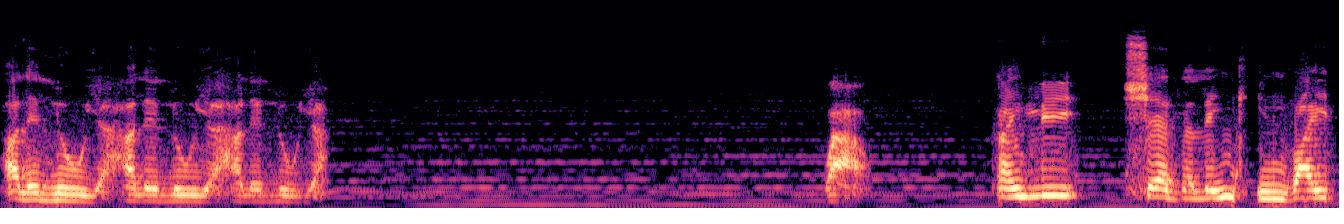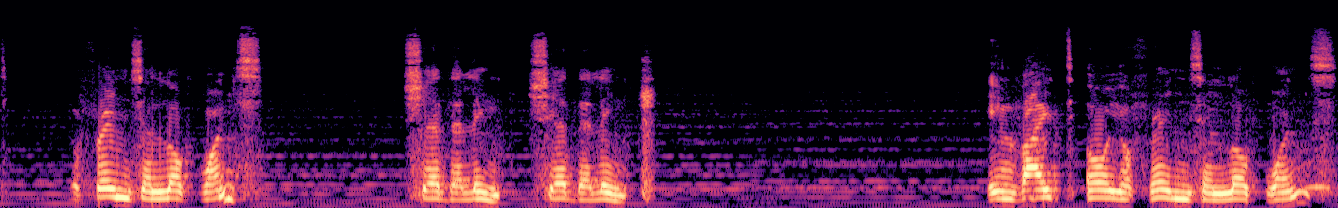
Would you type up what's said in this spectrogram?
Hallelujah, hallelujah, hallelujah. Wow. Kindly share the link, invite your friends and loved ones. Share the link, share the link. Invite all your friends and loved ones.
